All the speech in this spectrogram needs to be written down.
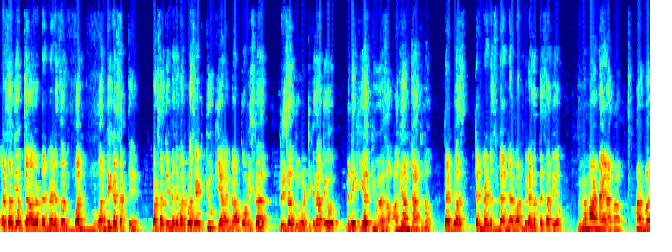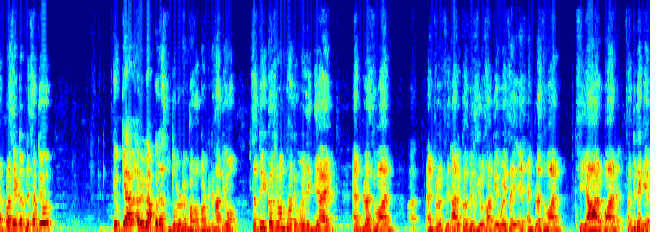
अगर साथियों अब चार और टेन माइनस वन वन भी कर सकते हैं। बट साथियों, मैंने वन प्लस एट क्यों किया है? मैं आपको अभी इसका रीजन दूँगा, ठीक है साथियों? मैंने किया क्यों ऐसा आगे हम चाहते तो ten plus ten minus one भी कर सकते हैं साथियों। तुम्हें हमारा नाइन आता, पर वन प्लस एट अपने साथियों, क्योंकि अभी मैं आपको जस्ट दो मिनट में बताता हूँ, ठीक है साथियों? साथियों इक्वल टू हम साथियों, वही लिख दिया है n plus one n plus r equal to zero साथियों, वही सही n plus one C r one साथियों देखिए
